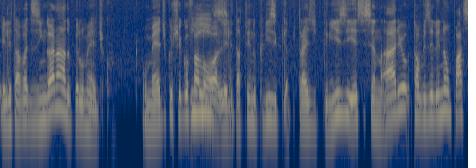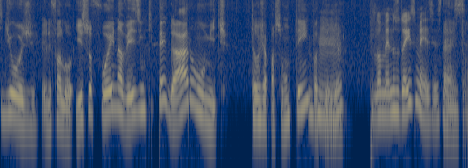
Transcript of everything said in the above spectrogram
ele tava desenganado pelo médico. O médico chegou e falou: Isso. olha, ele tá tendo crise atrás de crise, e esse cenário talvez ele não passe de hoje. Ele falou. Isso foi na vez em que pegaram o Mitch. Então já passou um tempo Uhum. aqui já. Pelo menos dois meses, né? É, então.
